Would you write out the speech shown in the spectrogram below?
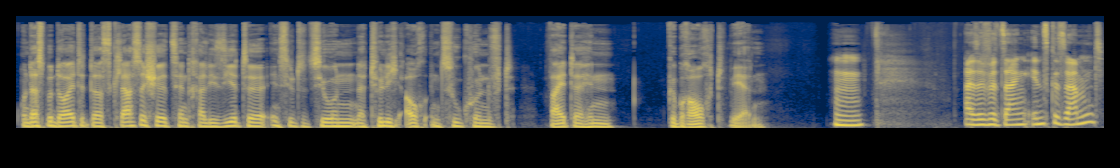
Und das bedeutet, dass klassische zentralisierte Institutionen natürlich auch in Zukunft weiterhin gebraucht werden. Hm. Also ich würde sagen, insgesamt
